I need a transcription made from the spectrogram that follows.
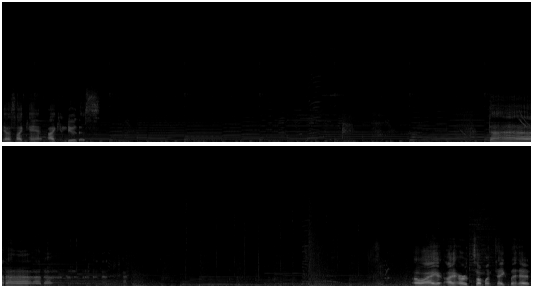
yes, I can. I can do this. Da, da, da. Oh, I I heard someone take the hit.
